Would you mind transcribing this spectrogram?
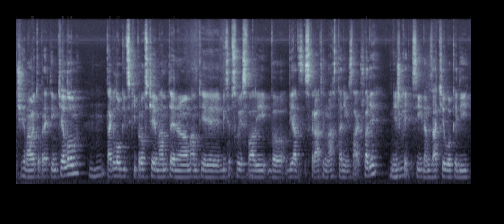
čiže máme to pred tým telom, mm-hmm. tak logicky proste mám, ten, mám tie bicepsové svaly v viac skrátenom nastavení v základe, mm-hmm. než keď si ich dám za telo, kedy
